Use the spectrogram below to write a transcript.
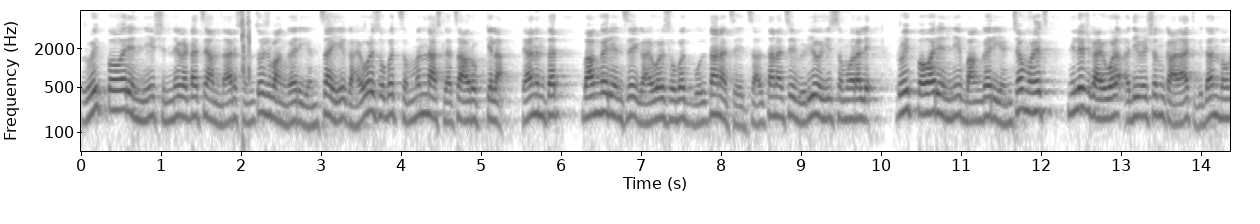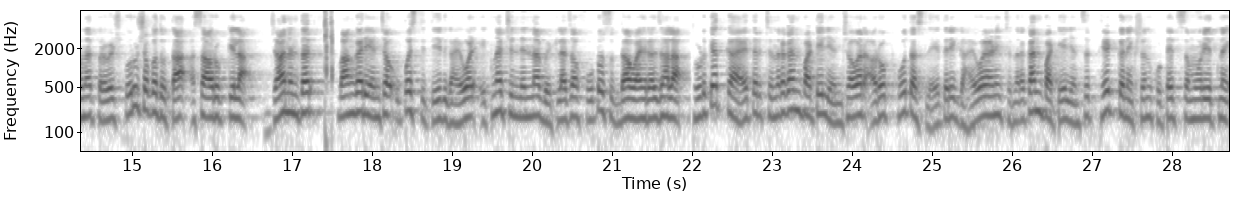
रोहित पवार यांनी शिंदे गटाचे आमदार संतोष बांगर यांचाही घायवळसोबत संबंध असल्याचा आरोप केला. त्यानंतर बांगर यांचे घायवळसोबत बोलतानाचे चालतानाचे व्हिडिओही समोर आले. रोहित पवार यांनी बांगर यांच्यामुळेच निलेश गायवळ अधिवेशन काळात विधानभवनात प्रवेश करू शकत होता असा आरोप केला. ज्यानंतर बांगर यांच्या उपस्थितीत गायवळ एकनाथ शिंदेंना भेटल्याचा फोटो सुद्धा व्हायरल झाला. थोडक्यात काय तर चंद्रकांत पाटील यांच्यावर आरोप होत असले तरी घायवळ आणि चंद्रकांत पाटील यांचं थेट कनेक्शन कुठेच समोर येत नाही.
